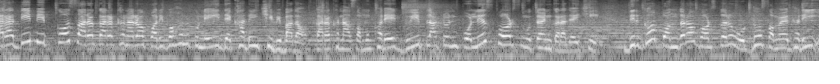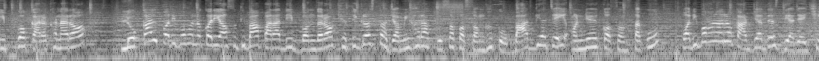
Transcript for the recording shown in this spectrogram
ପାରାଦୀପ ଇଫ୍କୋ ସାର କାରଖାନାର ପରିବହନକୁ ନେଇ ଦେଖାଦେଇଛି ବିବାଦ କାରଖାନା ସମ୍ମୁଖରେ ଦୁଇ ପ୍ଲାଟୁନ୍ ପୋଲିସ ଫୋର୍ସ ମୁତୟନ କରାଯାଇଛି ଦୀର୍ଘ ପନ୍ଦର ବର୍ଷରୁ ଉର୍ଦ୍ଧ୍ୱ ସମୟ ଧରି ଇଫ୍କୋ କାରଖାନାର লোকাল পরিবহন করে আসুথিবা পারাদ্বীপ বন্দর ক্ষতিগ্রস্ত জমিহরা কৃষক সংঘকু বাদ দিয়াযাই অন্য এক সংস্থাকু পরিবহনর কার্যাদেশ দিয়াযাইছি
